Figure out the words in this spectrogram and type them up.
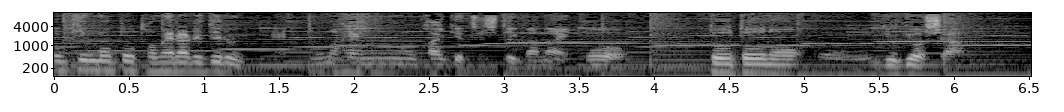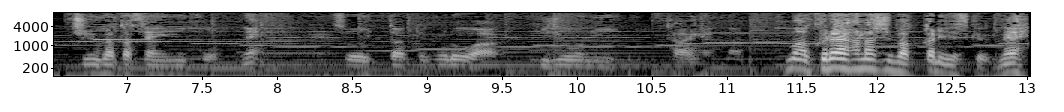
送金元を止められてるんでねこの辺を解決していかないと同等の漁業者中型船以降ねそういったところは非常に大変なまあ暗い話ばっかりですけどね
